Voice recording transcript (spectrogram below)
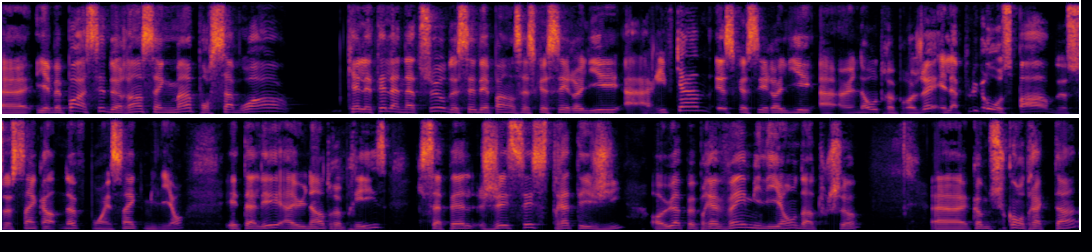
euh, il n'y avait pas assez de renseignements pour savoir quelle était la nature de ces dépenses. Est-ce que c'est relié à Arrivecan? Est-ce que c'est relié à un autre projet? Et la plus grosse part de ce 59,5 millions est allée à une entreprise qui s'appelle GC Stratégie, a eu à peu près 20 millions dans tout ça. Euh, comme sous-contractant.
